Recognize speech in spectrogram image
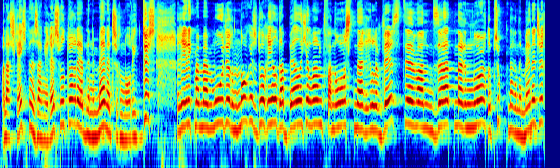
Want als je echt een zangeres wilt worden, heb je een manager nodig. Dus reed ik met mijn moeder nog eens door heel dat Belgeland, van oost naar west, van zuid naar noord, op zoek naar een manager.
